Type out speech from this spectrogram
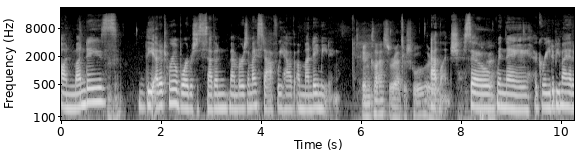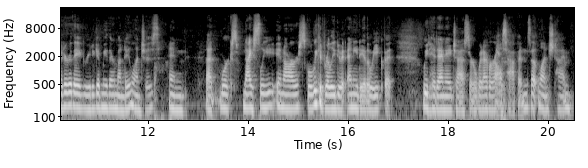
on Mondays, mm-hmm. the editorial board, which is seven members of my staff, we have a Monday meeting In class or after school? Or? at lunch. So Okay. when they agree to be my editor, they agree to give me their Monday lunches, and that works nicely in our school. We could really do it any day of the week, but we'd hit NHS or whatever else happens at lunchtime.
